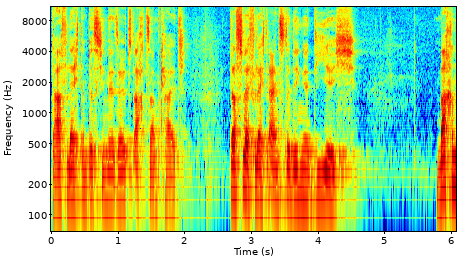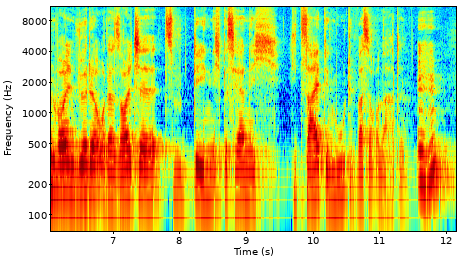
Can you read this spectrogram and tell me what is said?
da vielleicht ein bisschen mehr Selbstachtsamkeit. Das wäre vielleicht eins der Dinge, die ich machen wollen würde oder sollte, zu denen ich bisher nicht die Zeit, den Mut, was auch immer hatte. Mhm.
